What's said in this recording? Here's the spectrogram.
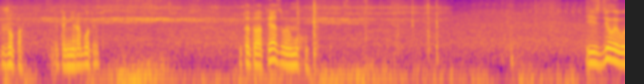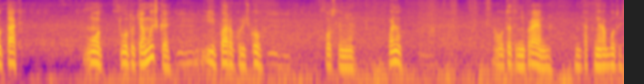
жопа. Это не работает. Вот эту отвязываем муху. И сделай вот так. Вот, вот у тебя мышка и пара крючков после нее. Понял? А вот это неправильно. Он так не работает.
